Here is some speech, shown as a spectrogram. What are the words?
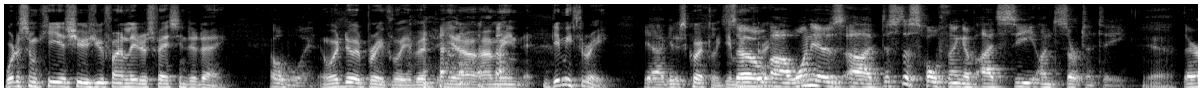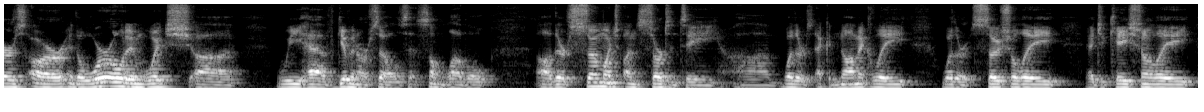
what are some key issues you find leaders facing today? Oh boy. And we'll do it briefly, but you know, I mean, give me three. Yeah, get Just quickly, give me so three. uh, one is uh, just this whole thing of I see uncertainty. Yeah. There's our in the world in which uh, we have given ourselves at some level. Uh, there's so much uncertainty, uh, whether it's economically, whether it's socially, educationally.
